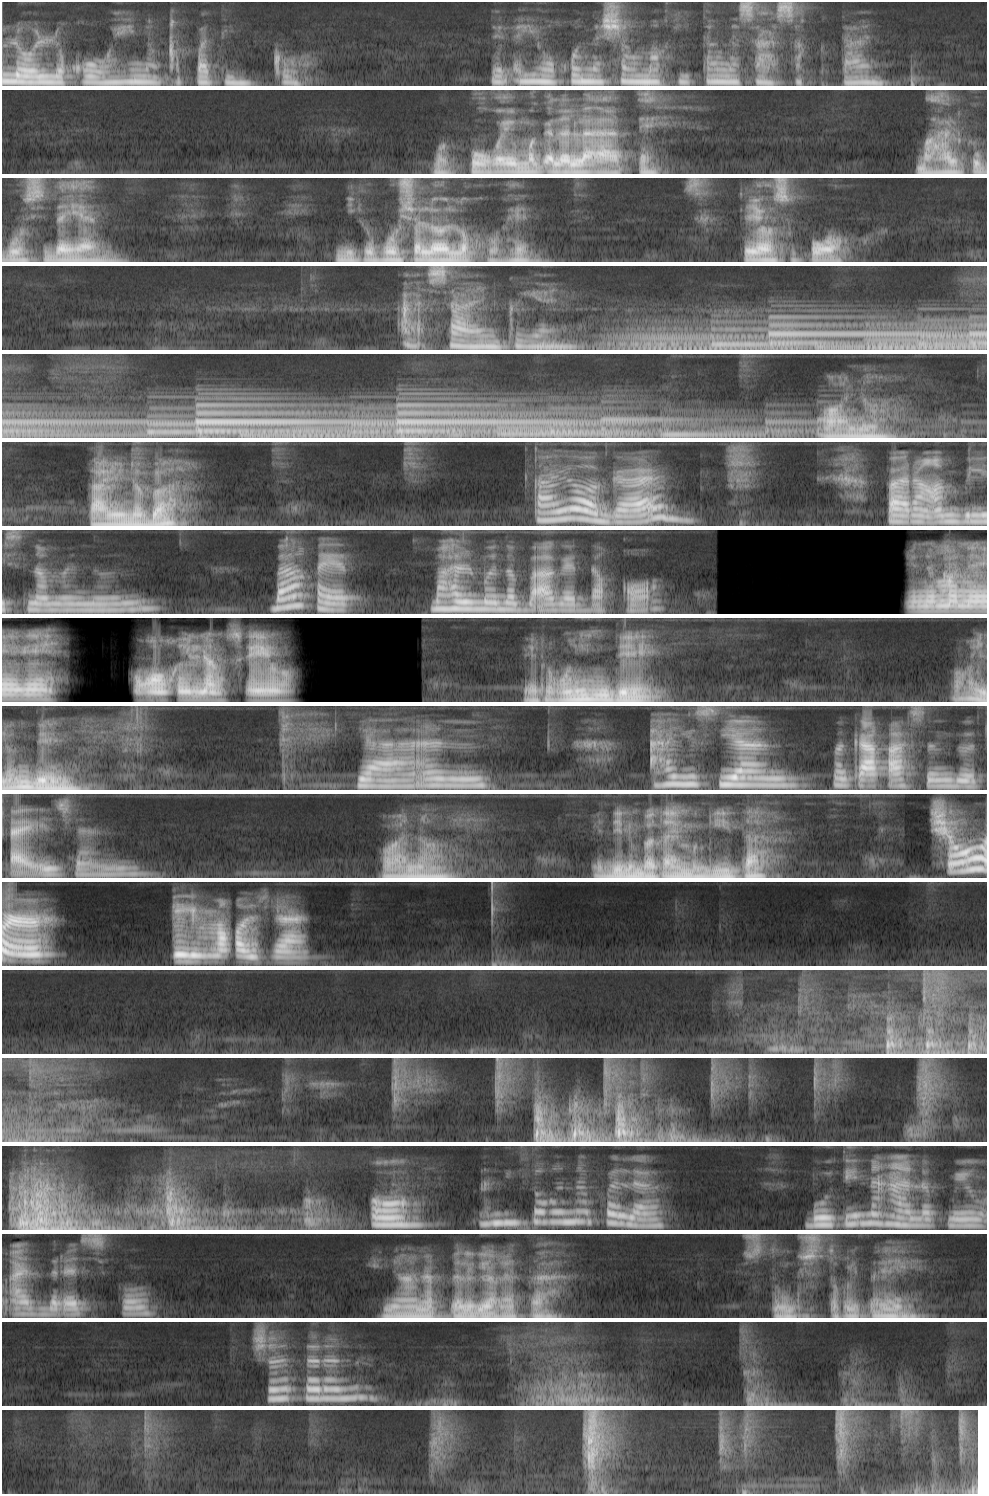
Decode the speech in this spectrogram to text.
Lolokohin ang kapatid ko. Dahil ayoko na siyang makitang nasasaktan. Huwag po kayong mag-alala ate. Mahal ko po si Dayan. Hindi ko po siya lolokohin. Seryoso po ako. Aasahan ko yan. O ano? Tayo na ba? Tayo agad? Parang ang bilis naman nun. Bakit? Mahal mo na ba agad ako? Yun naman eh, kung okay lang sa'yo. Pero kung hindi, okay lang din. Yan. Ayos yan. Magkakasundo tayo dyan. O ano, pwede na ba tayo magkita? Sure. Game ako dyan. Ka na pala. Buti nahanap mo yung address ko. Hinahanap talaga kita. Gustong gusto kita eh. Siya, tara na.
